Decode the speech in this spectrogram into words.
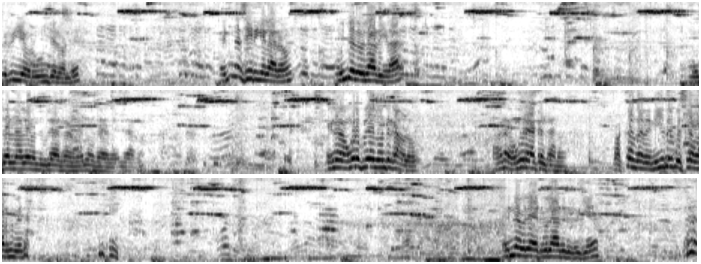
பெரிய ஒரு ஊஞ்சல் உண்டு. என்ன செய்றீங்க எல்லாரும்? ஊஞ்சல் விளையாடுறீங்களா? முதல் நாளே வந்து விளையாடுறாங்க. எல்லாரும். என்ன உங்களோட பிள்ளைகள் வந்துருக்காங்களோ? அட உங்களோட ஆக்கள் தானே பக்கம் தானே நீ தான் பெஸ்ட்டாக வரணும். வேணும் என்ன விளையாட்டு விளையாண்டுக்கிட்டு இருக்கீங்க? ஆ?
